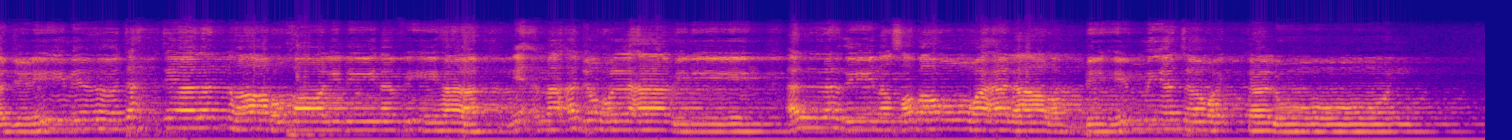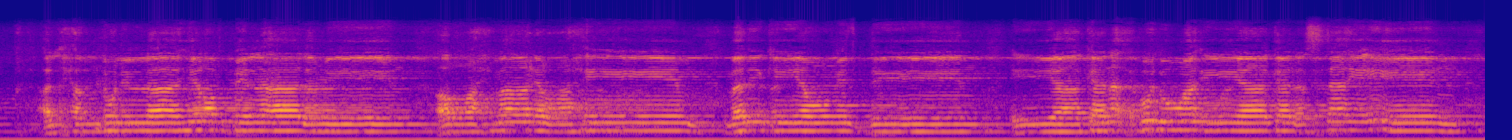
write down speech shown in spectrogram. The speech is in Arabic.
تجري من تحتها الأنهار خالدين فيها. نعم أجر العاملين الذين صبروا وعلى ربهم يتوكلون. الحمد لله رب العالمين. الرحمن الرحيم. ملك يوم الدين. إياك نعبد وإياك نستعين.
